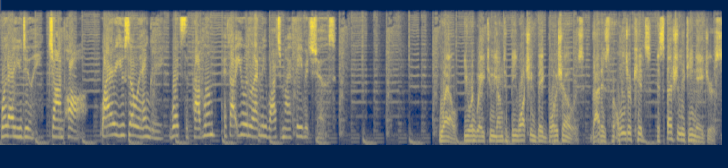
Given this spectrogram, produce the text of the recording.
What are you doing, John Paul? Why are you so angry? What's the problem? I thought you would let me watch my favorite shows. Well, you are way too young to be watching big boy shows. That is for older kids, especially teenagers.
